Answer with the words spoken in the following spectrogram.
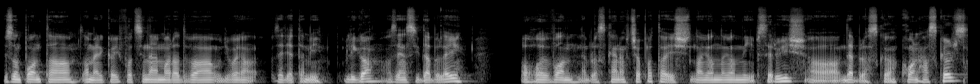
Viszont pont az amerikai focinál maradva ugye van az egyetemi liga, az NCAA, ahol van Nebraska-nak csapata, és nagyon-nagyon népszerű is, a Nebraska Cornhuskers,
